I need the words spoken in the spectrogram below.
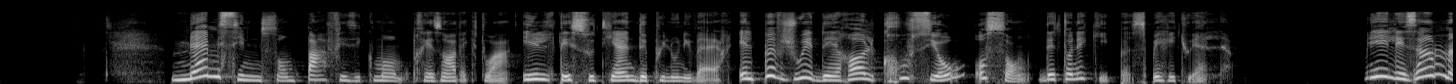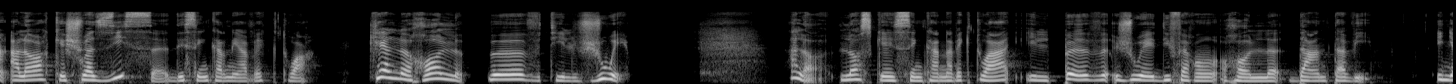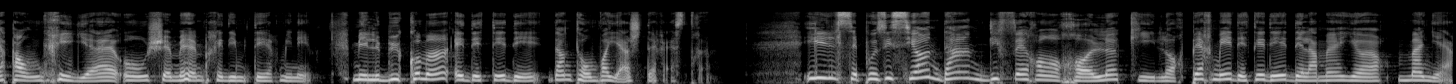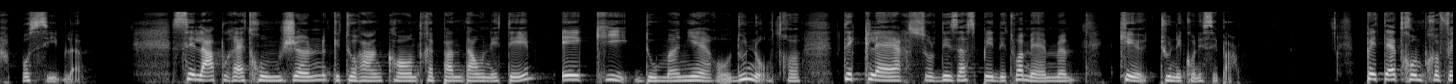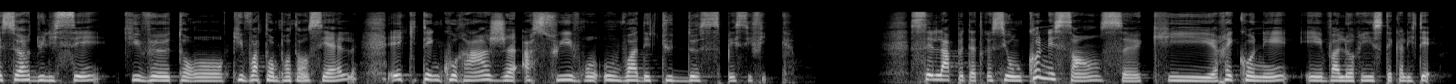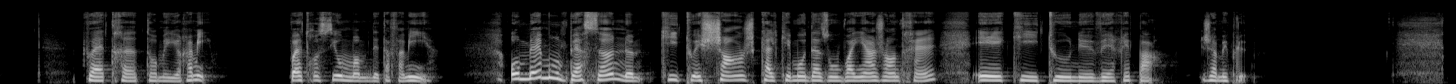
Même s'ils ne sont pas physiquement présents avec toi, ils te soutiennent depuis l'univers. Ils peuvent jouer des rôles cruciaux au sein de ton équipe spirituelle. Mais les âmes, alors que choisissent de s'incarner avec toi, quel rôle peuvent-ils jouer? Alors, lorsqu'ils s'incarnent avec toi, ils peuvent jouer différents rôles dans ta vie. Il n'y a pas une grille hein, un chemin prédéterminé, mais le but commun est de t'aider dans ton voyage terrestre. Ils se positionnent dans différents rôles qui leur permettent de t'aider de la meilleure manière possible. C'est là pour être un jeune que tu rencontres pendant un été et qui, d'une manière ou d'une autre, t'éclaire sur des aspects de toi-même que tu ne connaissais pas. Peut-être un professeur du lycée qui veut ton, qui voit ton potentiel et qui t'encourage à suivre une voie d'études spécifique. C'est là peut-être aussi une connaissance qui reconnaît et valorise tes qualités. Peut être ton meilleur ami. Peut être aussi un membre de ta famille. Ou même une personne qui tu échanges quelques mots dans un voyage en train et qui tu ne verrais pas jamais plus.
